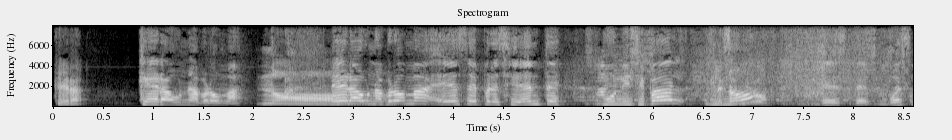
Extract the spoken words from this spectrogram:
¿Qué era? Que era una broma. No. Era una broma ese presidente municipal, Pues ¿no? Este, pues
